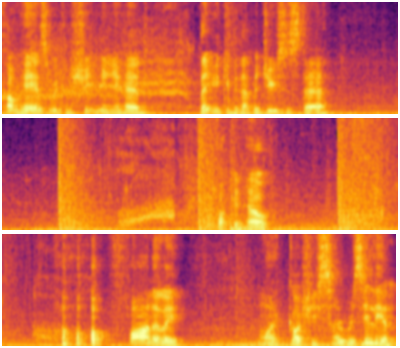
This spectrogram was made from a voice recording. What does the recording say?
come here so we can shoot you in your head? Don't you give me that Medusa stare. Fucking hell. Finally. My gosh, she's so resilient.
